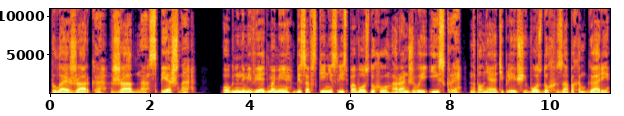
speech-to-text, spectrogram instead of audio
пылая жарко, жадно, спешно. Огненными ведьмами бесовски неслись по воздуху оранжевые искры, наполняя теплеющий воздух запахом гари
